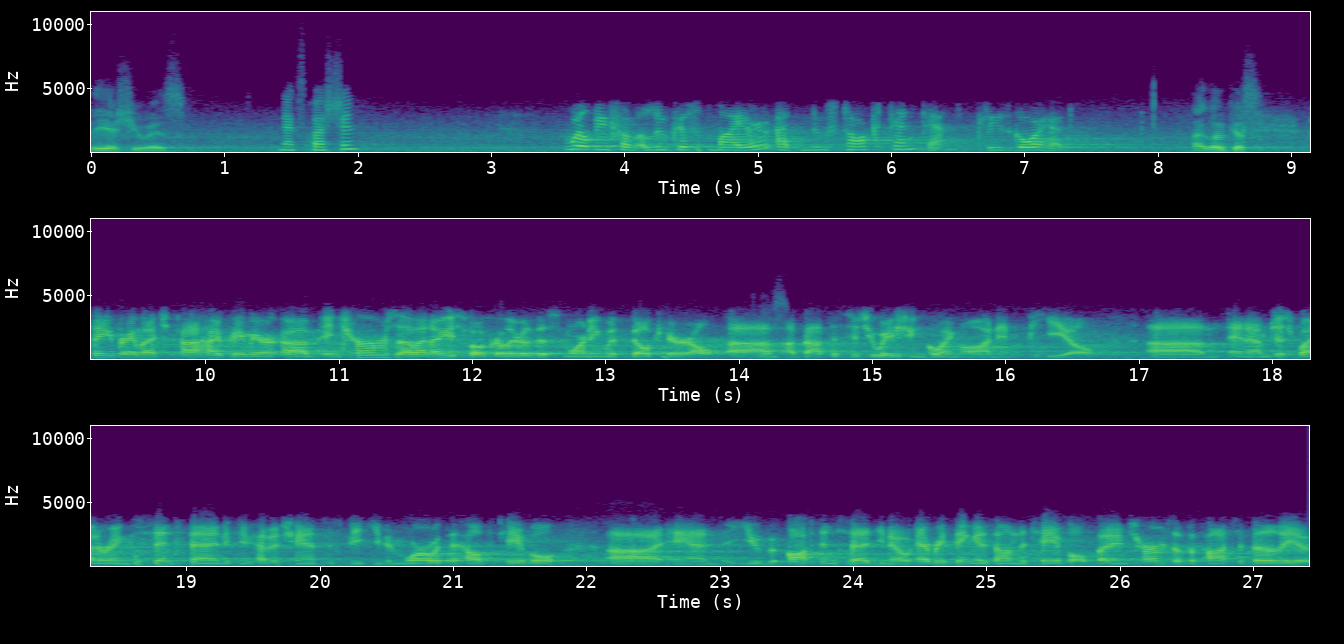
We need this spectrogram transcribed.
the issue is. Next question? Will be from Lucas Meyer at Newstalk 1010. Please go ahead. Hi, Lucas. Thank you very much. Uh, hi, Premier. Um, in terms of, I know you spoke earlier this morning with Bill Carroll um, about the situation going on in Peel. Um, and I'm just wondering, since then, if you've had a chance to speak even more with the health table, uh, and you've often said, you know, everything is on the table, but in terms of the possibility of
